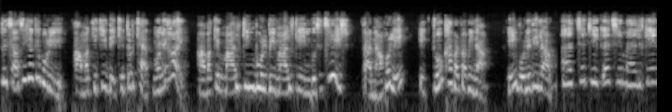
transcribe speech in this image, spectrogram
তুই চাচি কাকে বললি? আমাকে কি দেখে তোর খ্যাত মনে হয়? আমাকে মালকিন বলবি মালকিন বুঝেছিস? তা না হলে একটুও খাবার পাবি না। এই বলে দিলাম। আচ্ছা ঠিক আছে মালকিন।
